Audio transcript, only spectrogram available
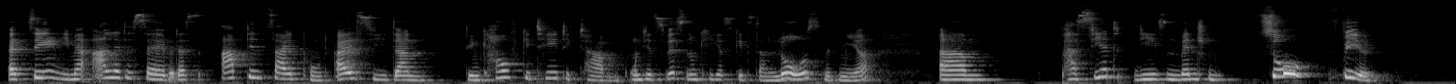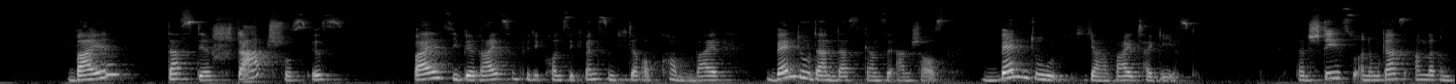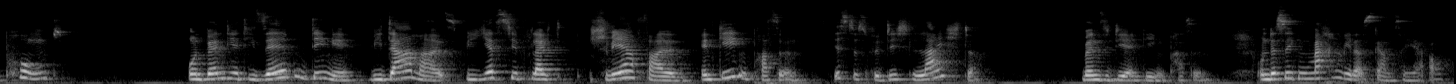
erzählen die mir alle dasselbe, dass ab dem Zeitpunkt, als sie dann den Kauf getätigt haben und jetzt wissen, okay, jetzt geht es dann los mit mir, ähm, passiert diesen Menschen so viel, weil das der Startschuss ist, weil sie bereit sind für die Konsequenzen, die darauf kommen. Weil wenn du dann das Ganze anschaust, wenn du ja weitergehst, dann stehst du an einem ganz anderen Punkt. Und wenn dir dieselben Dinge wie damals, wie jetzt dir vielleicht schwer fallen, entgegenprasseln, ist es für dich leichter, wenn sie dir entgegenprasseln. Und deswegen machen wir das Ganze ja auch.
